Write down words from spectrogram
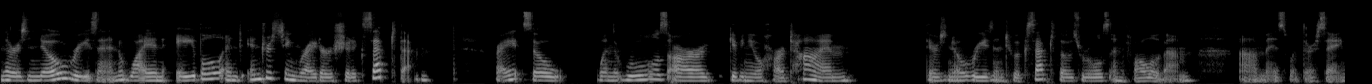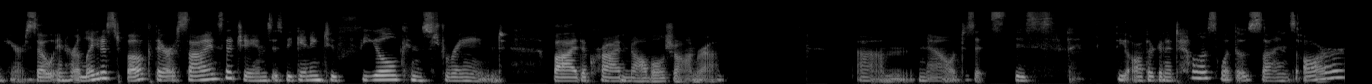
there is no reason why an able and interesting writer should accept them, right? So when the rules are giving you a hard time, there's no reason to accept those rules and follow them um, is what they're saying here. So in her latest book, there are signs that James is beginning to feel constrained by the crime novel genre. Um, now, does it is the author going to tell us what those signs are?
